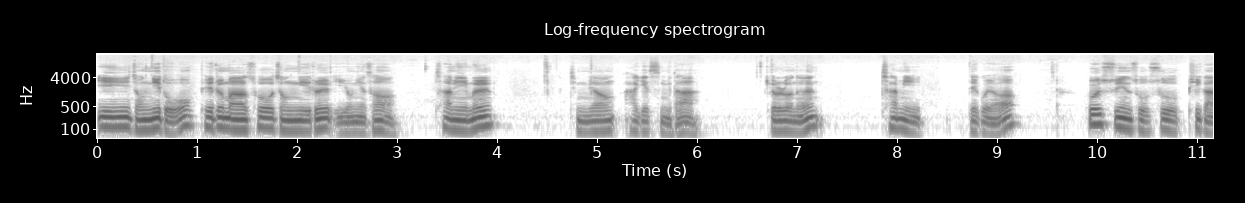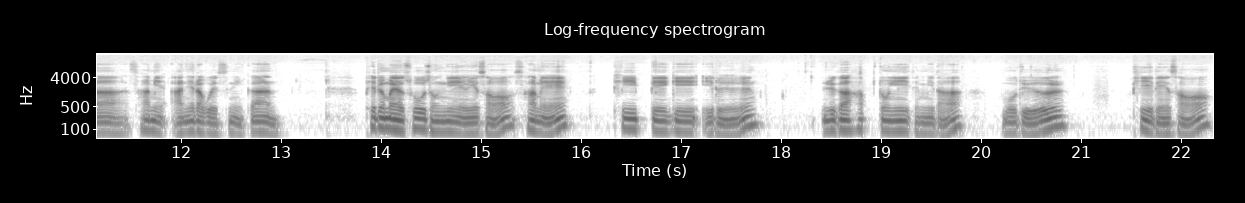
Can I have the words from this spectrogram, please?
이 정리도 페르마소 정리를 이용해서 참임을 증명하겠습니다. 결론은 참이 되고요. 홀수인 소수 p가 3이 아니라고 했으니까 페르마의 소 정리에 의해서 3의 p 빼기 1은 1과 합동이 됩니다. 모듈 p에 대해서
